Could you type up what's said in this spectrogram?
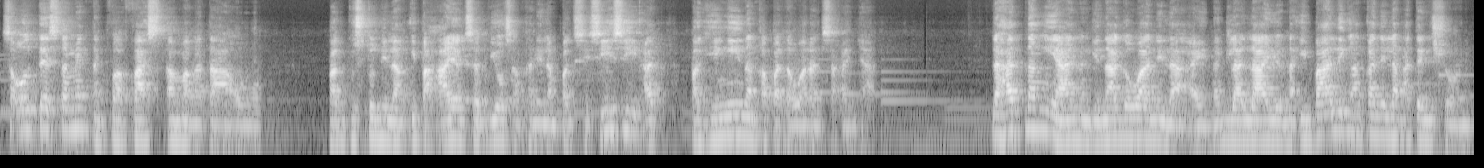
Sa Old Testament, nagpa-fast ang mga tao pag gusto nilang ipahayag sa Diyos ang kanilang pagsisisi at paghingi ng kapatawaran sa Kanya. Lahat ng yan, ang ginagawa nila ay naglalayo na ibaling ang kanilang atensyon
